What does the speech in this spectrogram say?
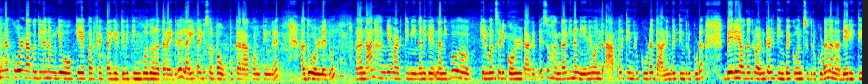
ಇನ್ನು ಕೋಲ್ಡ್ ಆಗೋದಿಲ್ಲ, ನಮಗೆ ಓಕೆ ಪರ್ಫೆಕ್ಟ್ ಆಗಿರ್ತೀವಿ, ತಿನ್ಬೋದು ಅನ್ನೋ ಥರ ಇದ್ದರೆ ಲೈಟಾಗಿ ಸ್ವಲ್ಪ ಉಪ್ಪು ಖಾರ ಹಾಕೊಂಡು ತಿಂದರೆ ಅದು ಒಳ್ಳೆಯದು ನಾನು ಹಾಗೆ ಮಾಡ್ತೀನಿ. ನನಗೆ, ನನಗೂ ಕೆಲವೊಂದು ಸರಿ ಕೋಲ್ಡ್ ಆಗುತ್ತೆ. ಸೊ ಹಾಗಾಗಿ ನಾನು ಏನೇ ಒಂದು ಆ್ಯಪಲ್ ತಿಂದರೂ ಕೂಡ, ದಾಳಿಂಬೆ ತಿಂದರೂ ಕೂಡ, ಬೇರೆ ಯಾವುದಾದ್ರೂ ಹಣ್ಗಳು ತಿನ್ನಬೇಕು ಅನ್ಸಿದ್ರು ಕೂಡ ನಾನು ಅದೇ ರೀತಿ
